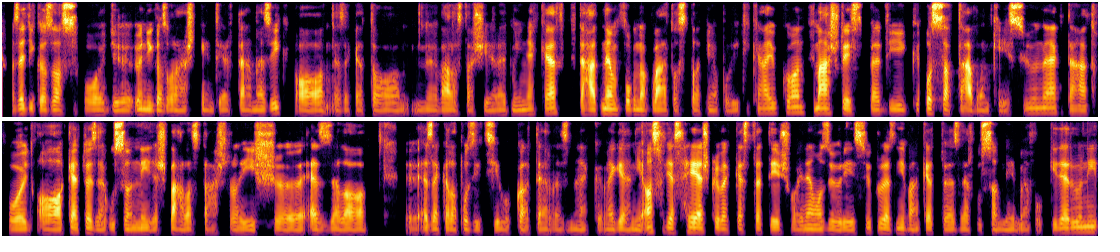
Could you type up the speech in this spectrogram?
Az egyik az az, hogy önigazolásként értelmezik a, ezeket a választási eredményeket, tehát nem fognak változtatni a politikájukon. Másrészt pedig hosszabb távon készülnek, tehát hogy a 2024-es választásra is ezzel a, ezekkel a pozíciókkal terveznek megjelenni. Az, hogy ez helyes következtetés, vagy nem az ő részükről, ez nyilván 2024-ben fog kiderülni.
